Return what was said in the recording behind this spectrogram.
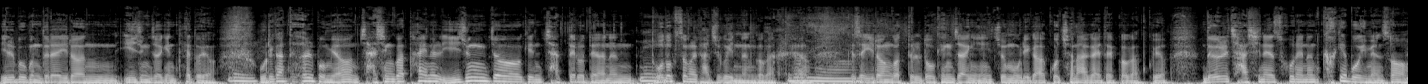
일부 분들의 이런 이중적인 태도요. 우리가 늘 보면 자신과 타인을 이중적인 잣대로 대하는 네. 도덕성을 가지고 있는 것 같아요. 그러네요. 그래서 이런 것들도 굉장히 좀 우리가 고쳐 나가야 될 것 같고요. 늘 자신의 손해는 크게 보이면서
